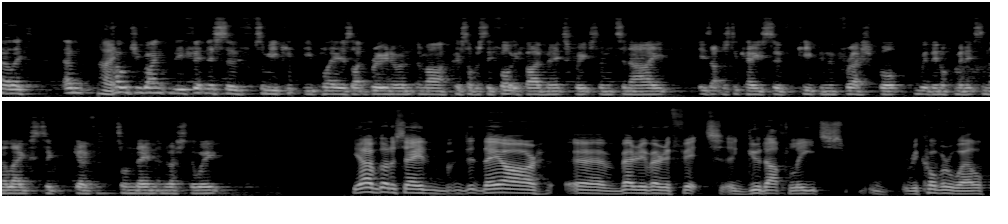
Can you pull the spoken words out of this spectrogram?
Alex, um, Hi. how would you rank the fitness of some of your key players like Bruno and, and Marcus? Obviously, 45 minutes for each of them tonight. Is that just a case of keeping them fresh, but with enough minutes in the legs to go for Sunday and the rest of the week? Yeah, I've got to say they are uh, very, very fit, uh, good athletes, recover well.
